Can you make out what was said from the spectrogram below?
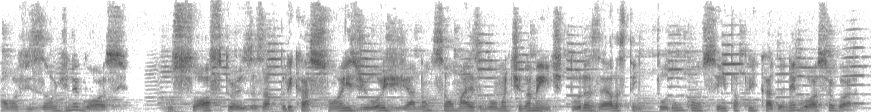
a uma visão de negócio. Os softwares, as aplicações de hoje já não são mais como antigamente. Todas elas têm todo um conceito aplicado a negócio agora.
